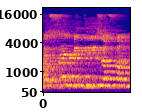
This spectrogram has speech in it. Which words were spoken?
different degrees of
